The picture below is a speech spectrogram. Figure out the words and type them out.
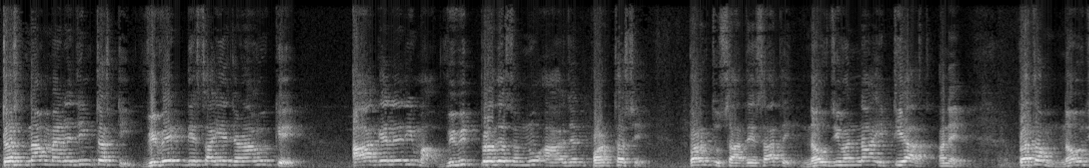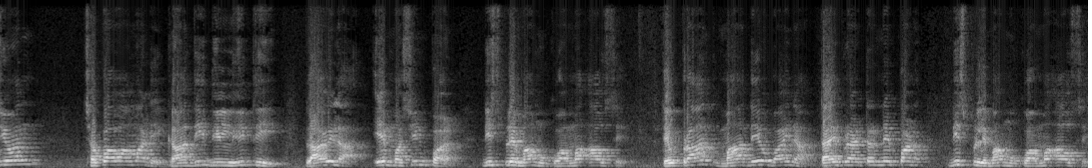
ટ્રસ્ટના મેનેજિંગ ટ્રસ્ટી વિવેક દેસાઈએ જણાવ્યું કે આ ગેલેરીમાં વિવિધ પ્રદર્શનનું આયોજન પણ થશે. પરંતુ સાથે સાથે નવજીવનના ઇતિહાસ અને પ્રથમ નવજીવન છપાવવા માટે ગાંધી દિલ્હીથી લાવેલા એ મશીન પણ ડિસ્પ્લેમાં મૂકવામાં આવશે તે ઉપરાંત મહાદેવભાઈના ટાઈપરાઇટરને પણ ડિસ્પ્લેમાં મૂકવામાં આવશે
